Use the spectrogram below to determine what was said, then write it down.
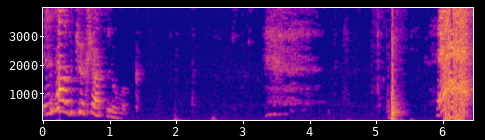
This is how the trick shot's gonna look. Ah!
